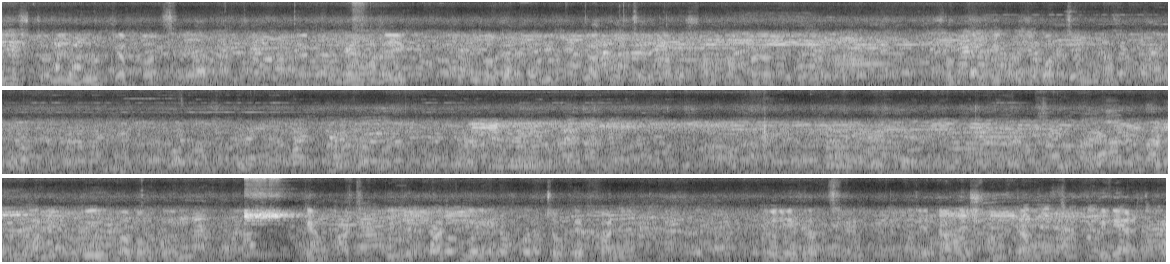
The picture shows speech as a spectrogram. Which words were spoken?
মাইলস্টোনের মূল ক্যাম্প আছে এখনও অনেক অভিভাবকগণ অপেক্ষা করছেন, তাদের সন্তান হারা যেতে না সন্তানকে খুঁজে পাচ্ছেন না। এখনও অনেক অভিভাবকগণ ক্যাম্পাসের দিকে তাকিয়ে চোখের পানি ফেলে যাচ্ছেন যে তাদের সন্তান ফিরে আসবে।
